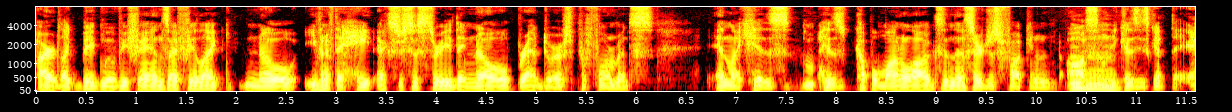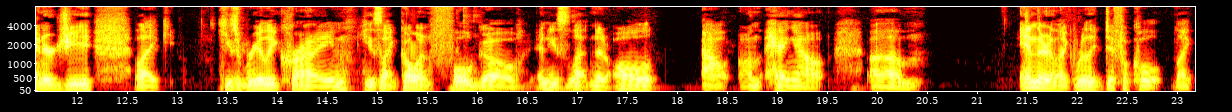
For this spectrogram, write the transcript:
are like big movie fans. I feel like know even if they hate Exorcist three, they know Brad Dourif's performance and like his his couple monologues in this are just fucking awesome Mhm. because he's got the energy, like. He's really crying. He's like going full go, and he's letting it all out on hang out um and they're like really difficult like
